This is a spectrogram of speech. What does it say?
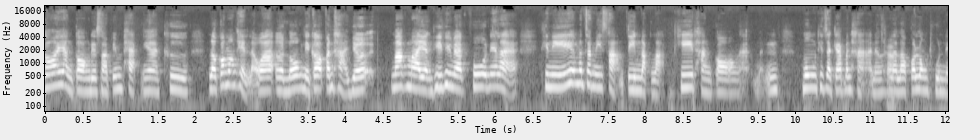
ก็อย่างกอง Disrupt Impact เนี่ยคือเราก็มองเห็นแล้วว่าเออโลกนี้ก็ปัญหาเยอะมากมายอย่างที่พี่แม็กพูดเนี่ยแหละ ทีนี้มันจะมี 3 ธีมหลักๆ ที่ทางกองอะเหมือนมุ่งที่จะแก้ปัญหาเนอะครับแล้วเราก็ลงทุนใน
